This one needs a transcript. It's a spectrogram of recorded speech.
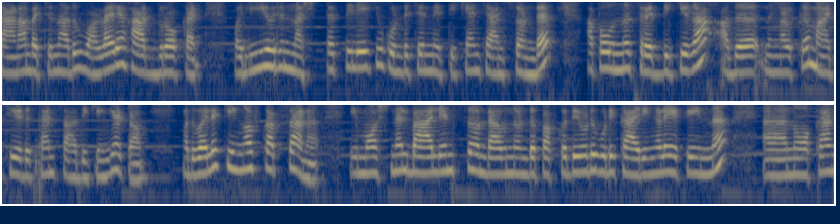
കാണാൻ പറ്റുന്നത്. അത് വളരെ ഹാർട്ട് ബ്രോക്കൺ വലിയൊരു നഷ്ടത്തിലേക്ക് കൊണ്ടുചെന്ന് എത്തിക്കാൻ ചാൻസ് ഉണ്ട്. അപ്പോൾ ഒന്ന് ശ്രദ്ധിക്കുക. അത് നിങ്ങൾക്ക് മാറ്റിയെടുക്കാൻ സാധിക്കും കേട്ടോ. അതുപോലെ കിങ് ഓഫ് കപ്സ് ആണ്. ഇമോഷണൽ ബാലൻസ് ഉണ്ടാവുന്നുണ്ട്. പക്വതയോടുകൂടി കാര്യങ്ങളെയൊക്കെ ഇന്ന് നോക്കാൻ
